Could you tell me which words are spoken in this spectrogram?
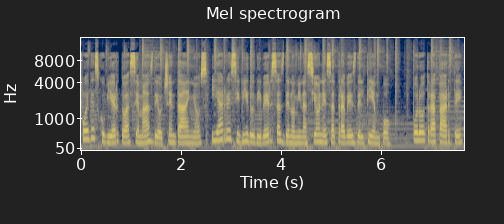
Fue descubierto hace más de 80 años y ha recibido diversas denominaciones a través del tiempo. Por otra parte,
